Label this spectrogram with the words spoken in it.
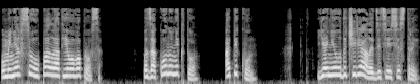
У меня все упало от его вопроса. «По закону никто. Опекун. Я не удочеряла детей сестры,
